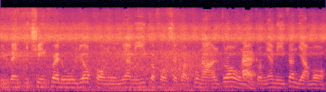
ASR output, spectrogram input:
il 25 luglio con un mio amico, forse qualcun altro, un eh. altro mio amico, andiamo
